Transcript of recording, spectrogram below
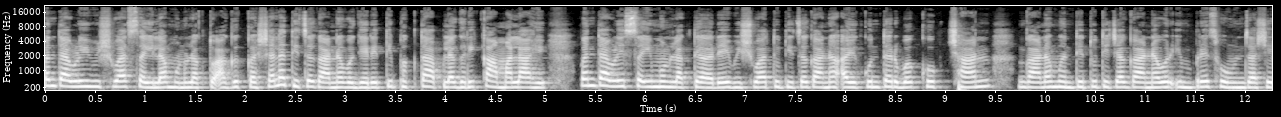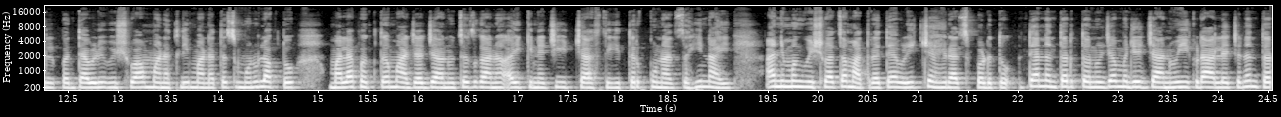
पण त्यावेळी विश्वास सईला म्हणू लागतो अगं कशाला तिचं गाणं वगैरे? ती फक्त आपल्या घरी कामाला आहे. पण त्यावेळी सई म्हणू लागते अरे विश्वा तू तिचं गाणं ऐकून तर बघ खूप छान गाणं म्हणते तू तिच्या गाण्यावर इम्प्रेस होऊन जाशील. पण त्यावेळी विश्वा मनातली मनातच म्हणू लागतो मला फक्त माझ्या जानूचंच गाणं ऐकण्याची इच्छा असते इतर कुणाचंही नाही. आणि मग विश्वाचा मात्र त्यावेळी चेहराच पडतो. त्यानंतर तनुजा म्हणजे जानवी इकडं आल्याच्यानंतर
